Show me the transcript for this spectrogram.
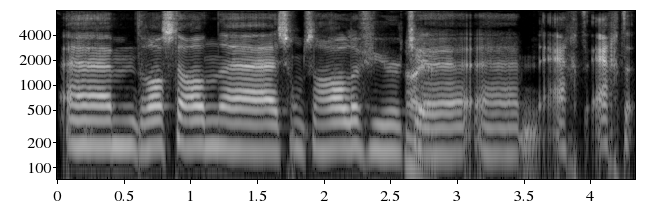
Ehm dat was dan eh, soms een half uurtje. Oh ja. Ehm, echt, echt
